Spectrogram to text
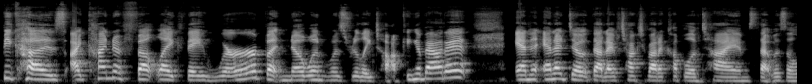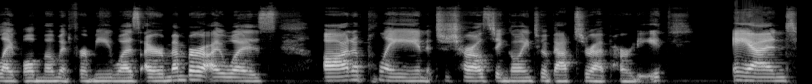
because I kind of felt like they were, but no one was really talking about it. And an anecdote that I've talked about a couple of times that was a light bulb moment for me was I remember I was on a plane to Charleston going to a bachelorette party. And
